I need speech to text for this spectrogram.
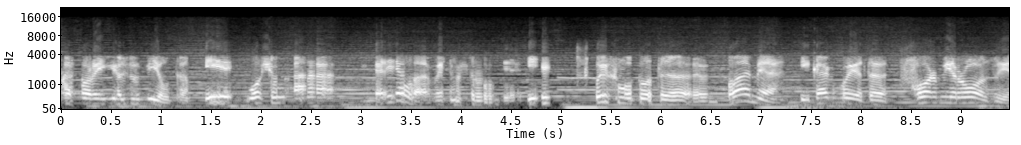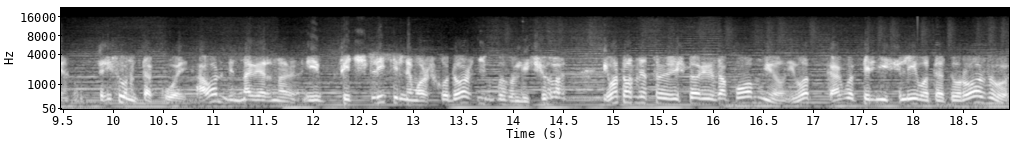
который ее любил там. И, в общем, она горела в этом трубе. И вспыхнул тут э, пламя, и как бы это в форме розы. Рисунок такой. А он, наверное, и впечатлительный, может, художник был или что. И вот он эту историю запомнил. И вот как бы перенесли вот эту розу,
